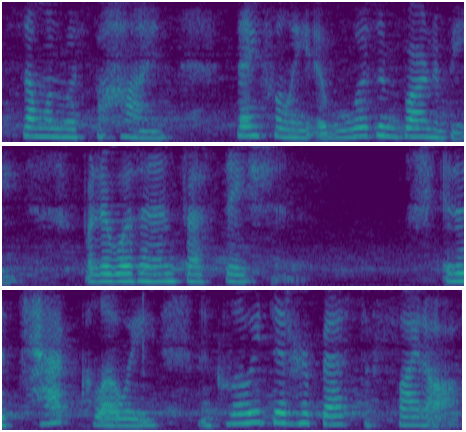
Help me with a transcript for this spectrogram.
someone was behind. Thankfully, it wasn't Barnaby, but it was an infestation. It attacked Chloe, and Chloe did her best to fight off,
